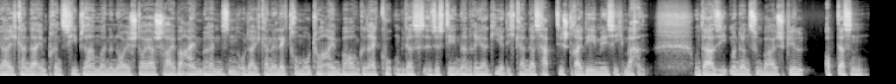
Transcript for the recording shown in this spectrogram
Ja, ich kann da im Prinzip sagen, mal eine neue Steuerscheibe einbremsen oder ich kann einen Elektromotor einbauen und direkt gucken, wie das System dann reagiert. Ich kann das haptisch 3D-mäßig machen. Und da sieht man dann zum Beispiel, ob das ein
